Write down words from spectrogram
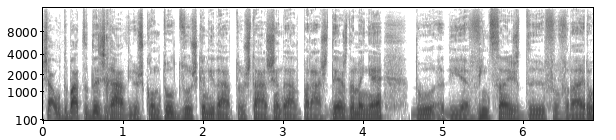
Já o debate das rádios com todos os candidatos está agendado para as 10 da manhã do dia 26 de fevereiro.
